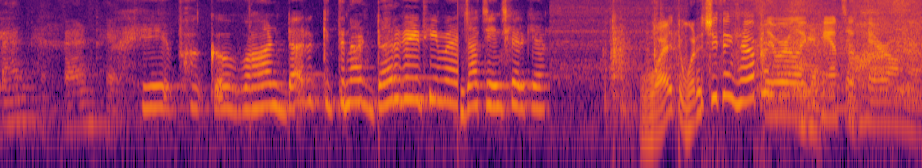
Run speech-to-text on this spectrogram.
पैंट है हे। भगवान डर कितना डर गई थी मैं। जा चेंज करके आ। What? What did she think happened? They were like pants with hair on them.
